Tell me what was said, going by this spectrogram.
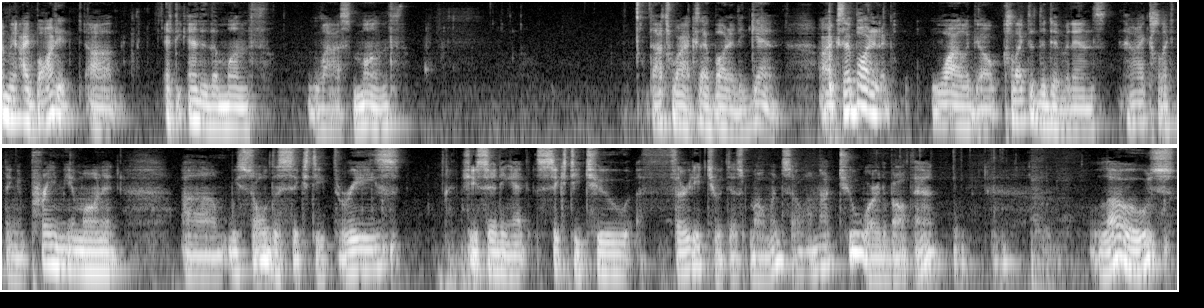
I mean, I bought it uh, at the end of the month last month. That's why, because I bought it again. All right, because I bought it a while ago, collected the dividends. Now I'm collecting a premium on it. Um, we sold the 63s. She's sitting at 62.32 at this moment, so I'm not too worried about that. Lowe's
